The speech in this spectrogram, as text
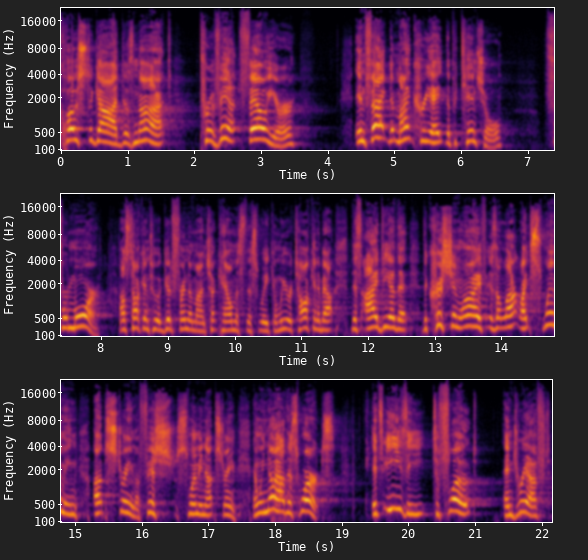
close to God does not prevent failure. In fact, it might create the potential for more. I was talking to a good friend of mine, Chuck Helmus, this week, and we were talking about this idea that the Christian life is a lot like swimming upstream, a fish swimming upstream. And we know how this works. It's easy to float and drift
